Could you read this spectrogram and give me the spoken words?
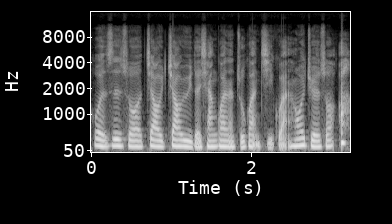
或者是说教育教育的相关的主管机关，他会觉得说啊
